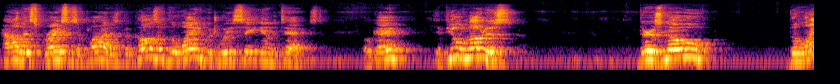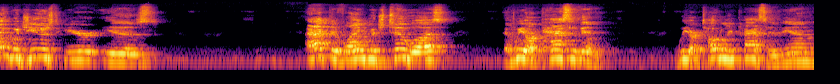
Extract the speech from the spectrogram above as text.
how this grace is applied is because of the language we see in the text. Okay? If you'll notice, there's no, the language used here is active language to us, and we are passive in it. We are totally passive in,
